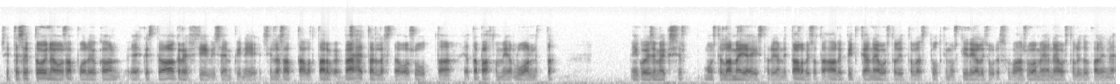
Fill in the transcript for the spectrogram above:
sitten se toinen osapuoli, joka on ehkä sitten aggressiivisempi, niin sillä saattaa olla tarve vähetellä sitä osuutta ja tapahtumien luonnetta. Niin kuin esimerkiksi, jos muistellaan meidän historiaa, niin talvisotahan oli pitkään neuvostoliittolaisessa tutkimuskirjallisuudessa vaan Suomen ja Neuvostoliiton välinen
